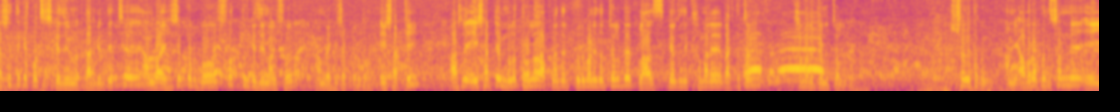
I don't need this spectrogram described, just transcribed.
আশি থেকে পঁচিশ কেজি টার্গেট দিচ্ছে আমরা হিসাব করব সত্তর কেজি মাংসর আমরা হিসাব করব। এই শার্টটি আসলে এই শার্টটি মূলত হলো আপনাদের কুরবানিতে চলবে প্লাস কেউ যদি খামারে রাখতে চান খামারের জন্য চলবে। সঙ্গে থাকুন আমি আবারও আপনাদের সামনে এই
